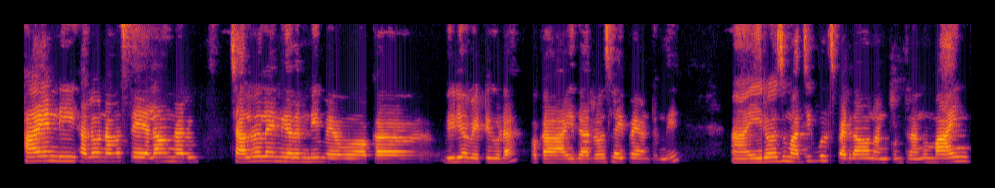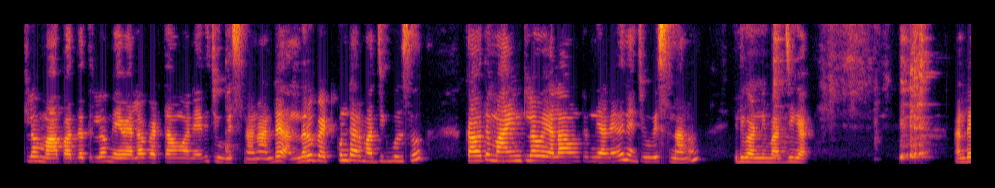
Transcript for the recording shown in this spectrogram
హాయ్ అండి. హలో నమస్తే. ఎలా ఉన్నారు? చాలా రోజులు అయింది కదండి. మేము ఒక వీడియో పెట్టి కూడా ఒక ఐదు ఆరు రోజులు అయిపోయి ఉంటుంది. ఈరోజు ఈ రోజు మజ్జిగ పులుసు పెడదామని అనుకుంటున్నాను. మా ఇంట్లో మా పద్ధతిలో మేము ఎలా పెడతాము అనేది చూపిస్తున్నాను. అంటే అందరూ పెట్టుకుంటారు మజ్జిగ పులుసు. కాకపోతే మా ఇంట్లో ఎలా ఉంటుంది అనేది నేను చూపిస్తున్నాను. ఇదిగోండి మజ్జిగ. అంటే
